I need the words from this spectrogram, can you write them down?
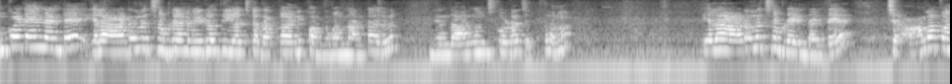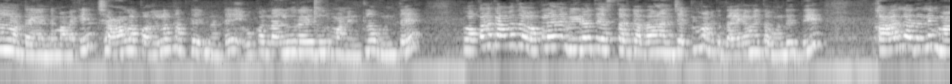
ఇంకోటి ఏంటంటే ఇలా ఆర్డర్లు వచ్చినప్పుడు ఏమైనా వీడియోలు తీయొచ్చు కదక్క అని కొంతమంది అంటారు. నేను దాని గురించి కూడా చెప్తాను. ఇలా ఆర్డర్లు వచ్చినప్పుడు ఏంటంటే చాలా పనులు ఉంటాయండి మనకి. చాలా పనులు ఉన్నప్పుడు ఏంటంటే ఒక నలుగురు ఐదుగురు మన ఇంట్లో ఉంటే ఒకరు కాకపోతే ఒకరైనా వీడియో తీస్తారు కదా అని చెప్పి మనకు ధైర్యం అయితే ఉండిద్ది. కాదు కదండి మా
